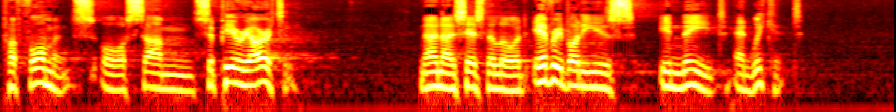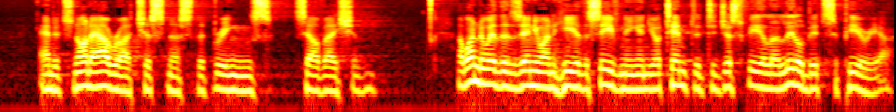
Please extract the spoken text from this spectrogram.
performance or some superiority. No, no, says the Lord. Everybody is in need and wicked. And it's not our righteousness that brings salvation. I wonder whether there's anyone here this evening and you're tempted to just feel a little bit superior.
